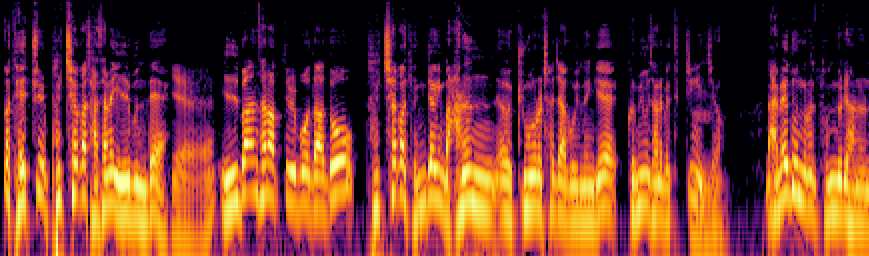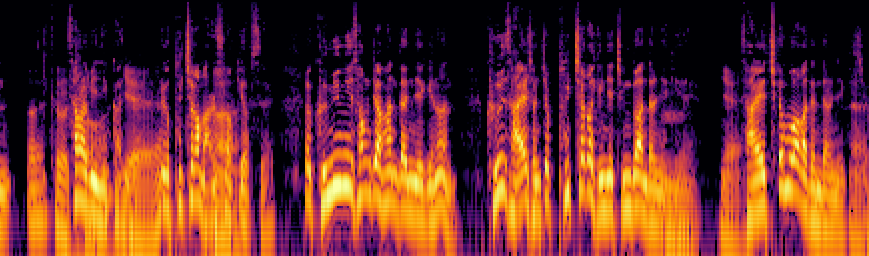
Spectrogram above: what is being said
그러니까 대출 부채가 자산의 일부인데 예. 일반 산업들보다도 부채가 굉장히 많은 어, 규모를 차지하고 있는 게 금융 산업의 특징이죠. 음. 남의 돈으로 돈놀이 하는 어, 그렇죠. 산업이니까요. 예. 그러니까 부채가 많을 수밖에 어. 없어요. 그러니까 금융이 성장한다는 얘기는 그 사회 전체 부채가 굉장히 증가한다는 음. 얘기예요. 예. 사회 채무화가 된다는 얘기죠. 예.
